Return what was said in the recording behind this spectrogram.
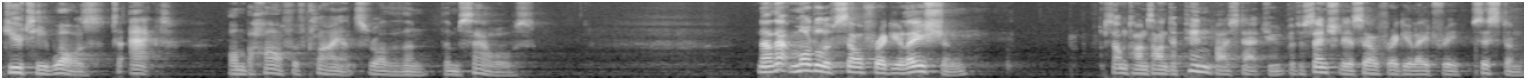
duty was to act on behalf of clients rather than themselves. Now, that model of self regulation, sometimes underpinned by statute, but essentially a self regulatory system,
